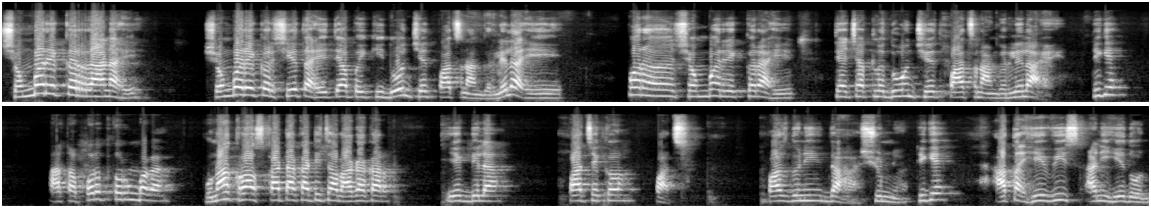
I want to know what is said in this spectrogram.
शंभर एकर रान आहे शंभर एकर शेत आहे त्यापैकी दोन शेत पाच नांगरलेलं आहे. परत शंभर एकर आहे त्याच्यातलं दोन शेत पाच नांगरलेलं आहे. ठीक आहे? आता परत करून बघा. पुन्हा क्रॉस काटाकाटीचा भागाकार. एक दिला पाच एक पाच. पाच दोन्ही दहा शून्य. ठीक आहे? आता हे वीस आणि हे दोन.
